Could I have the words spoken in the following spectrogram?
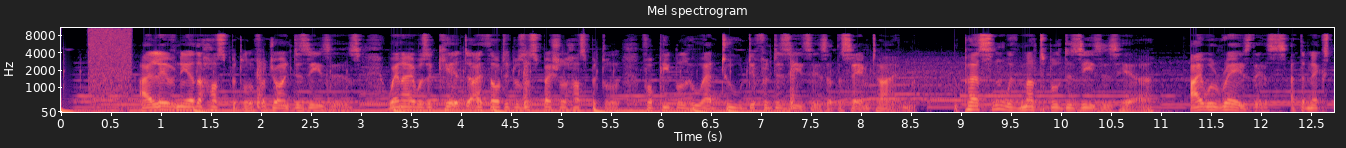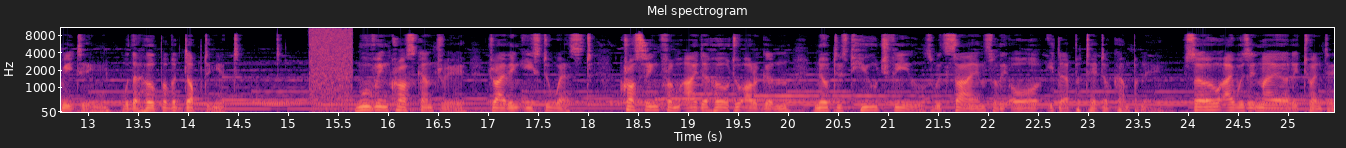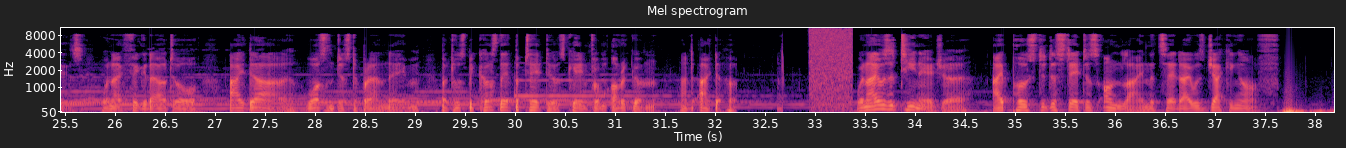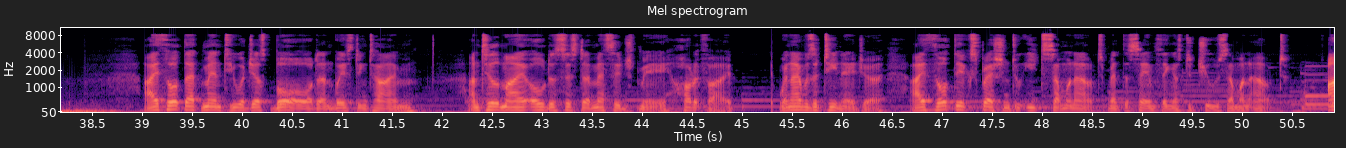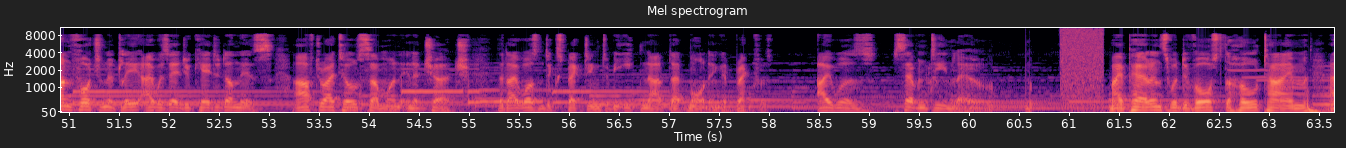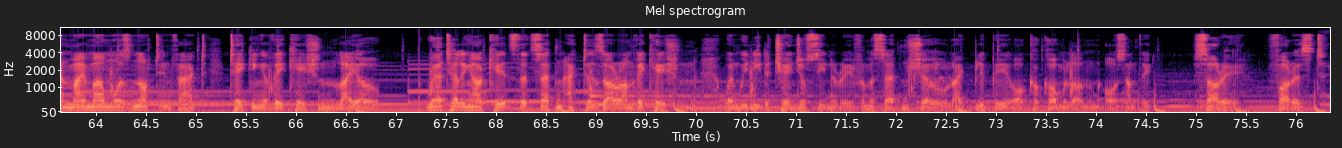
I live near the hospital for joint diseases. When I was a kid, I thought it was a special hospital for people who had two different diseases at the same time. A person with multiple diseases here. I will raise this at the next meeting with the hope of adopting it. Moving cross country, driving east to west, crossing from Idaho to Oregon, noticed huge fields with signs for the Ore-Ida Potato Company. So I was in my early 20s when I figured out oh, Ore-Ida wasn't just a brand name, but was because their potatoes came from Oregon and Idaho. When I was a teenager, I posted a status online that said I was jacking off. I thought that meant you were just bored and wasting time, until my older sister messaged me, horrified. When I was a teenager, I thought the expression to eat someone out meant the same thing as to chew someone out. Unfortunately, I was educated on this after I told someone in a church that I wasn't expecting to be eaten out that morning at breakfast. I was 17 low. My parents were divorced the whole time, and my mum was not, in fact, taking a vacation Lio. We're telling our kids that certain actors are on vacation when we need a change of scenery from a certain show like Blippi or Cocomelon or something. Sorry, Forrest.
